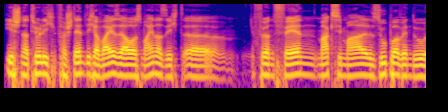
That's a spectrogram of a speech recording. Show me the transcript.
ist natürlich verständlicherweise auch aus meiner Sicht äh, für einen Fan maximal super, wenn du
